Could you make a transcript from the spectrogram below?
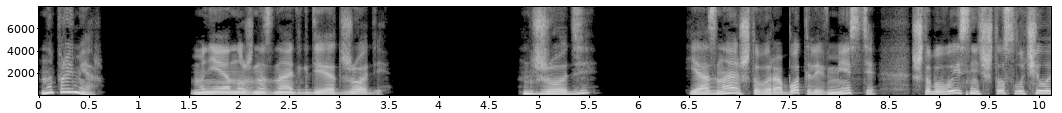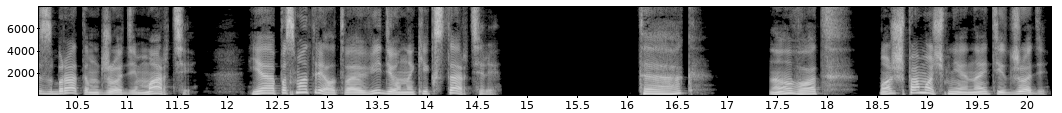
«Например?» «Мне нужно знать, где Джоди. «Джоди?» «Я знаю, что вы работали вместе, чтобы выяснить, что случилось с братом Джоди, Марти. Я посмотрела твое видео на Кикстартере». «Так, ну вот, можешь помочь мне найти Джоди?»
